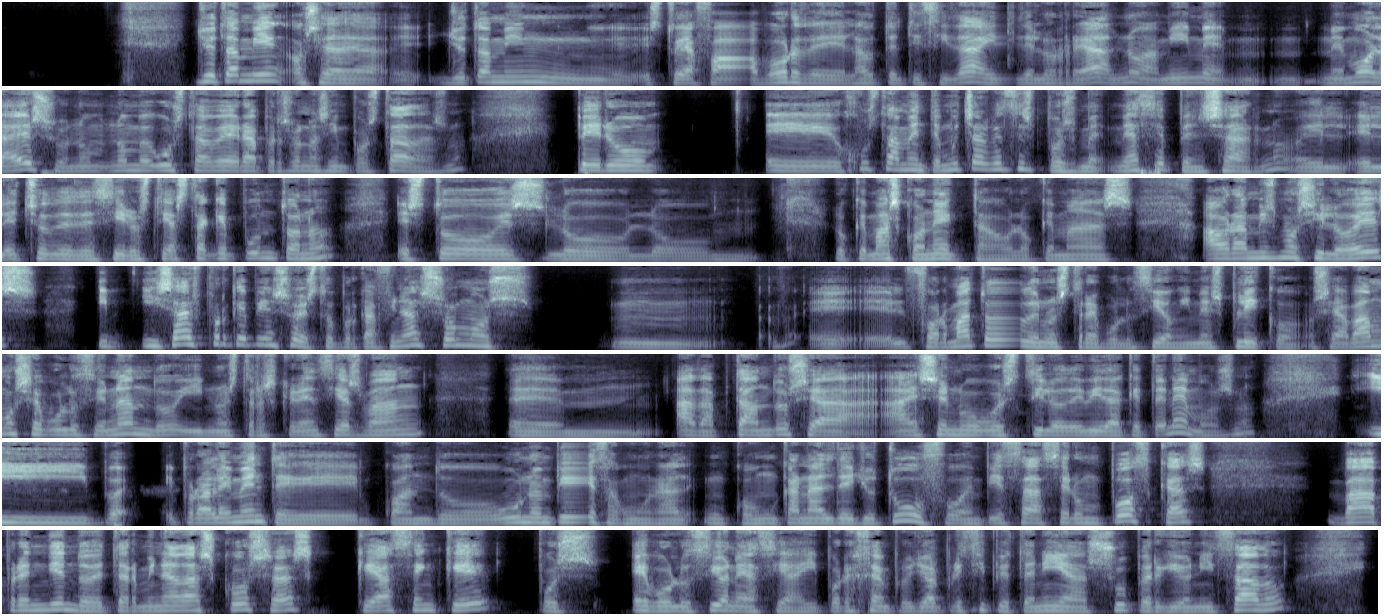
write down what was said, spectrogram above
Yo también, o sea, yo también estoy a favor de la autenticidad y de lo real, ¿no? A mí me, me mola eso, no, no, me gusta ver a personas impostadas, ¿no? Pero eh, justamente muchas veces pues me, hace pensar, ¿no? El, hecho de decir, hostia, ¿hasta qué punto, no? Esto es lo, lo, lo, que más conecta o lo que más... Ahora mismo sí lo es. Y, y ¿sabes por qué pienso esto? Porque al final somos el formato de nuestra evolución. Y me explico. O sea, vamos evolucionando y nuestras creencias van Em, adaptándose a, ese nuevo estilo de vida que tenemos. Y, probablemente cuando uno empieza con, con un canal de YouTube o empieza a hacer un podcast, va aprendiendo determinadas cosas que hacen que pues evolucione hacia ahí. Por ejemplo, yo al principio tenía súper guionizado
